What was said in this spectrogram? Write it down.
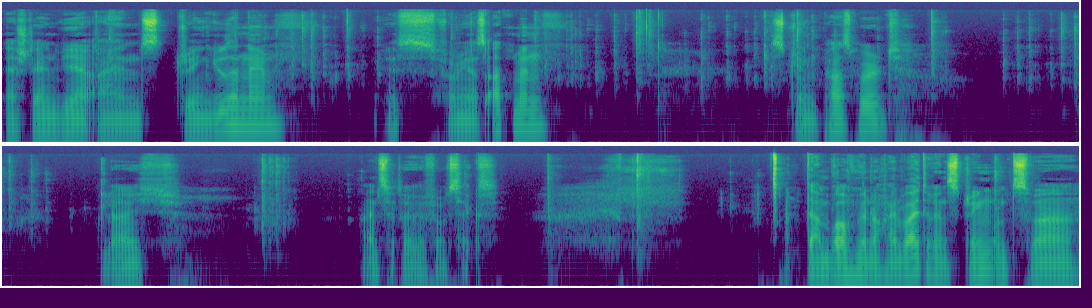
erstellen wir ein String Username, ist von mir aus Admin, String Password gleich 1, 2, 3, 4, 5, 6. Dann brauchen wir noch einen weiteren String und zwar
